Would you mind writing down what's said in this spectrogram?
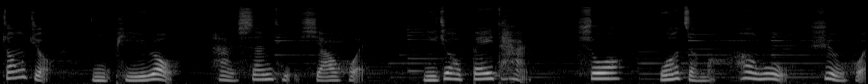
终久你皮肉和身体销毁。你就悲叹说：“我怎么恨恶训诲，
